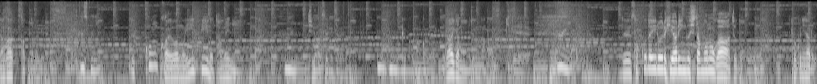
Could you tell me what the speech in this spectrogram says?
長かっただけでで確かに。今回はもう EP のためには打ち合わせみたいない。うんうん結構何回もあってライギャンももちろん何回も来てはい。でそこでいろいろヒアリングしたものがちょっとこう曲になる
